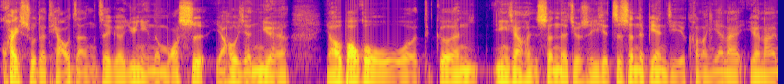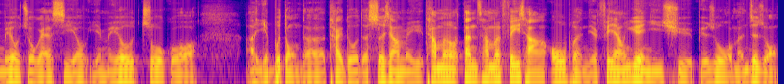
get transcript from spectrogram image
快速的调整这个运营的模式，然后人员，然后包括我个人印象很深的就是一些资深的编辑，可能原来原来没有做过 SEO，也没有做过。啊、也不懂得太多的社交媒体，他们，但他们非常 open，也非常愿意去，比如说我们这种，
